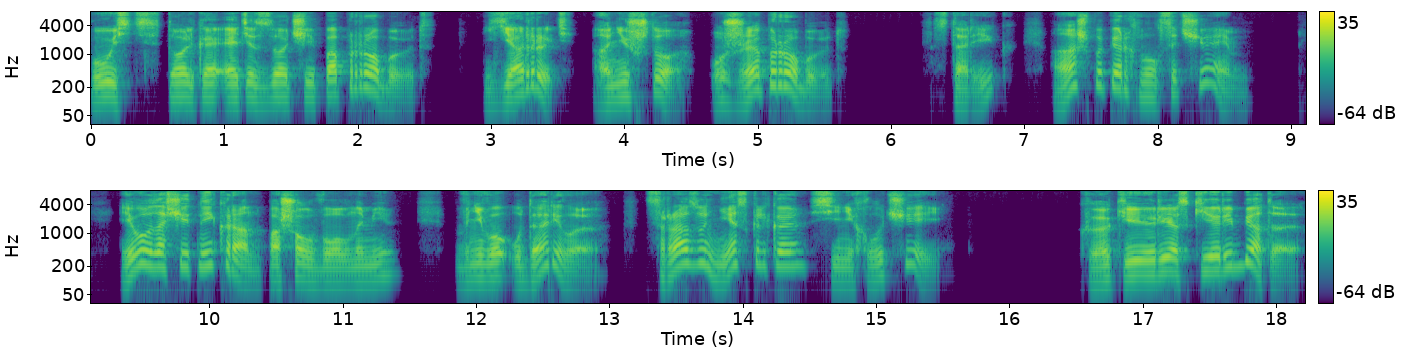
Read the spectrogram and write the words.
Пусть только эти зодчие попробуют. Я рыть, они что, уже пробуют?» Старик аж поперхнулся чаем. Его защитный экран пошел волнами, в него ударило сразу несколько синих лучей. «Какие резкие ребята!»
